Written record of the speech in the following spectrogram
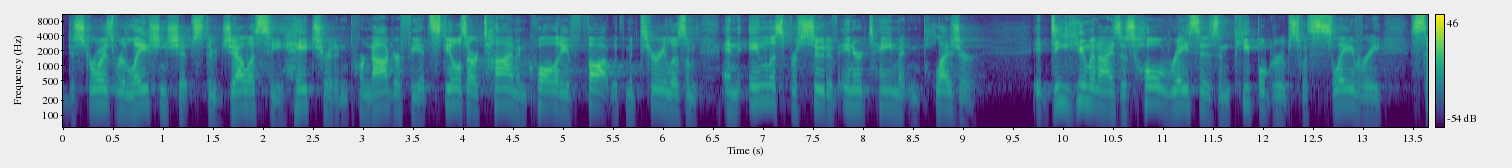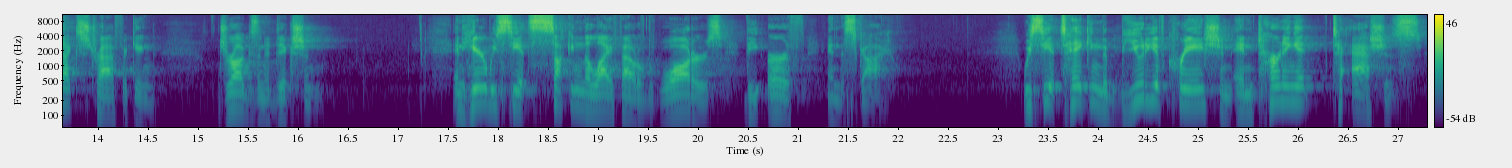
It destroys relationships through jealousy, hatred, and pornography. It steals our time and quality of thought with materialism and endless pursuit of entertainment and pleasure. It dehumanizes whole races and people groups with slavery, sex trafficking, drugs, and addiction. And here we see it sucking the life out of the waters, the earth, and the sky. We see it taking the beauty of creation and turning it to ashes.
